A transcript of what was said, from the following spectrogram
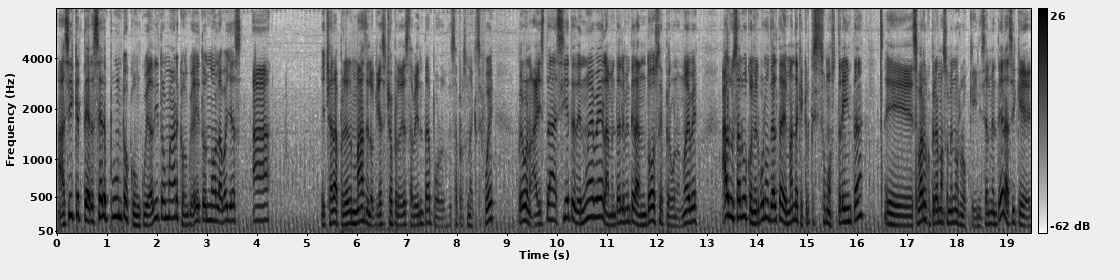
Así que tercer punto, con cuidadito Mar, con cuidadito no la vayas a echar a perder más de lo que ya se echó a perder esta venta por esa persona que se fue. Pero bueno, ahí está, 7 de 9, lamentablemente eran 12, pero bueno, 9. Algo es algo con el bono de alta demanda, que creo que si somos 30, eh, se va a recuperar más o menos lo que inicialmente era, así que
